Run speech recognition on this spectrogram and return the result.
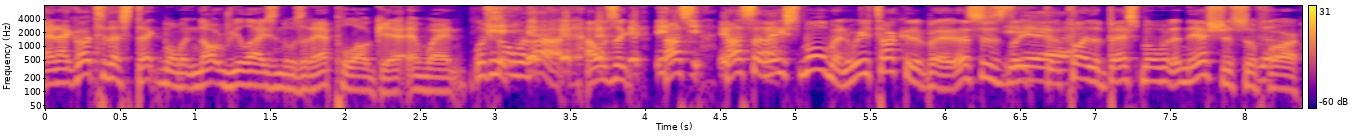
And I got to this dick moment, not realizing there was an epilogue yet, and went, "What's wrong with that?" I was like, "That's that's a nice moment. What are you talking about? This is like the, probably the best moment in the issue so far."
